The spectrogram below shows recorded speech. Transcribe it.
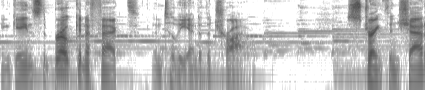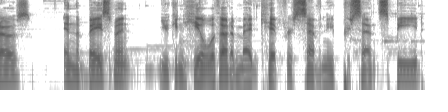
and gains the broken effect until the end of the trial. Strength in Shadows. In the basement, you can heal without a med kit for 70% speed,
